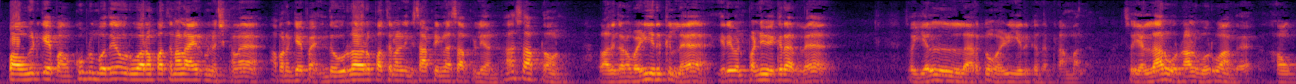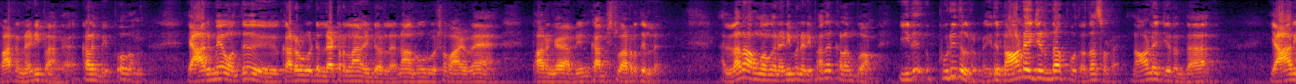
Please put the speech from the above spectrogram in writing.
இப்போ அவங்ககிட்ட கேட்பாங்க. கூப்பிடும்போதே ஒரு வாரம் பத்து நாள் ஆயிருக்குன்னு வச்சுக்கோங்களேன். அப்புறம் கேட்பேன் இந்த ஒரு வாரம் பத்து நாள் நீங்கள் சாப்பிட்டீங்களா சாப்பிட்லையான்னு? ஆ சாப்பிட்டோம். அதுக்கான வழி இருக்குல்ல. இறைவன் பண்ணி வைக்கிறார்ல. ஸோ எல்லாருக்கும் வழி இருக்குது அந்த ட்ராமாவில் ஸோ எல்லோரும் ஒரு நாள் வருவாங்க. அவங்க பாட்டை நடிப்பாங்க. கிளம்பி போவாங்க. யாருமே வந்து கடவுள்கிட்ட லெட்டர்லாம் வேண்டி வரல. நான் நூறு வருஷம் வாழ்வேன். பாருங்கள் அப்படின்னு காமிச்சிட்டு வர்றதில்ல. எல்லாரும் அவங்கவுங்க நடிப்பு நடிப்பாங்க கிளம்புவாங்க. இது புரிதல் இருக்கணும். இது நாலேஜ் இருந்தால் போதும். தான் சொல்கிறேன் நாலேஜ் இருந்தால் யார்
